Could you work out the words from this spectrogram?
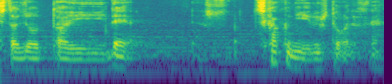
した状態で近くにいる人がですね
